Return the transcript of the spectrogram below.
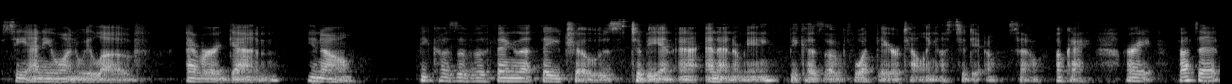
see anyone we love ever again, you know, because of the thing that they chose to be an, an enemy because of what they are telling us to do. So, okay. All right. That's it.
